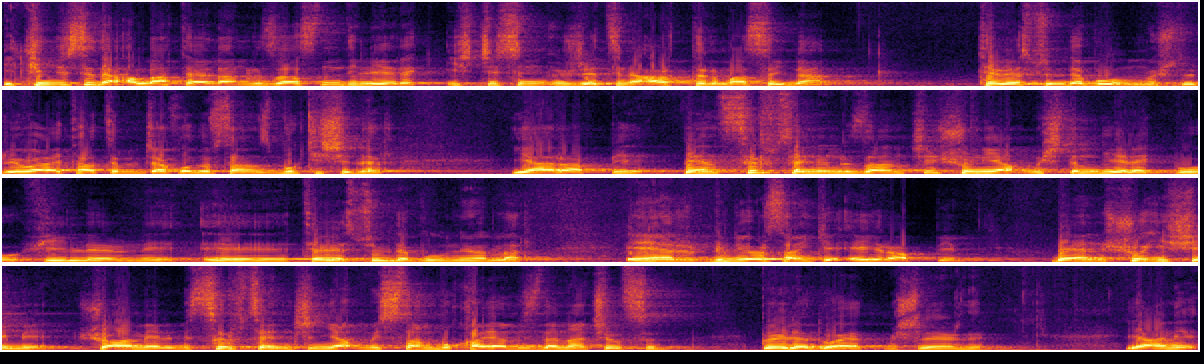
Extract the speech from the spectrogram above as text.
İkincisi de Allah Teala'nın rızasını dileyerek işçisinin ücretini arttırmasıyla tevessülde bulunmuştur. Rivayeti hatırlayacak olursanız bu kişiler Ya Rabbi ben sırf senin rızan için şunu yapmıştım diyerek bu fiillerini e, tevessülde bulunuyorlar. Eğer biliyorsan ki ey Rabbim ben şu işimi, şu amelimi sırf senin için yapmışsam bu kaya bizden açılsın. Böyle dua etmişlerdi. Yani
